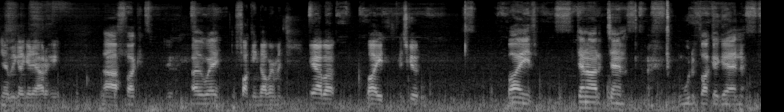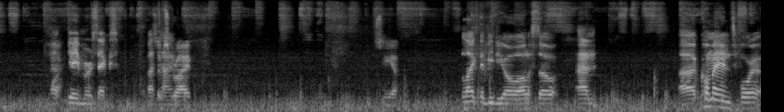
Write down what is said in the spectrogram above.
Yeah, we gotta get out of here. Ah fuck. By the way, The fucking government. Yeah, but buy it. It's good. buy it. 10 out of 10. Would fuck again. Hot gamer sex. Bad time. Subscribe. See ya. like the video also and uh, comment for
